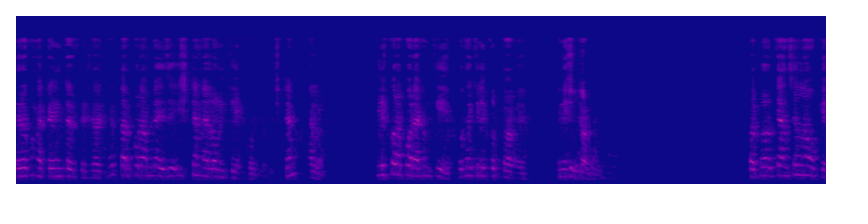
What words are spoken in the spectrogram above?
এরকম একটা ইন্টারফেস আসবে। তারপর আমরা এই যে স্ট্যান্ড অ্যালোন ক্লিক করব। স্ট্যান্ড অ্যালোন ক্লিক করার পর এখন কি? কোথায় ক্লিক করতে হবে? ইনস্টল তারপর ক্যান্সেল না ওকে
